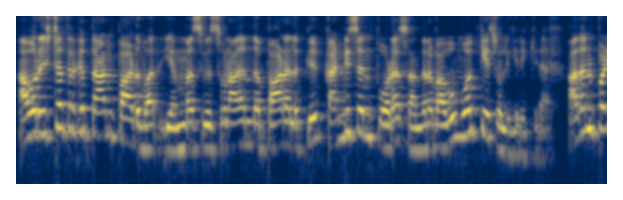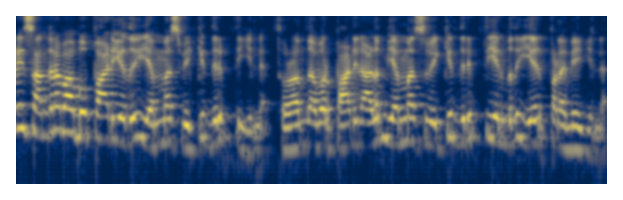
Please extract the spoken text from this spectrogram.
அவர் இஷ்டத்திற்கு தான் பாடுவார். எம். எஸ். விஸ்வநாதன் இந்த பாடலுக்கு கண்டிஷன் போட சந்திரபாபு ஓகே சொல்லியிருக்கிறார். அதன்படி சந்திரபாபு பாடியது எம்எஸ்விக்கு திருப்தி இல்லை. தொடர்ந்து அவர் பாடினாலும் எம்எஸ்விக்கு திருப்தி என்பது ஏற்படவே இல்லை.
